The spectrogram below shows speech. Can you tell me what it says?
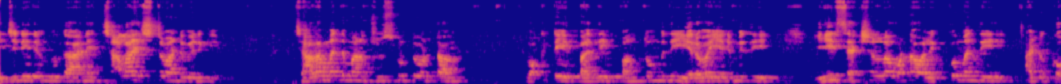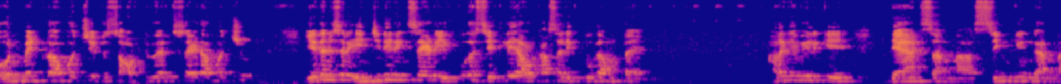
ఇంజనీరింగ్ కానీ చాలా ఇష్టం అండి వీళ్ళకి. చాలామంది మనం చూసుకుంటూ ఉంటాం. ఒకటి పది పంతొమ్మిది ఇరవై ఎనిమిది ఈ సెక్షన్లో ఉన్న వాళ్ళు ఎక్కువ మంది అటు గవర్నమెంట్లో అవ్వచ్చు ఇటు సాఫ్ట్వేర్ సైడ్ అవ్వచ్చు. ఏదైనా సరే ఇంజనీరింగ్ సైడ్ ఎక్కువగా సెటిల్ అయ్యే అవకాశాలు ఎక్కువగా ఉంటాయండి. అలాగే వీళ్ళకి డ్యాన్స్ అన్న సింగింగ్ అన్న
